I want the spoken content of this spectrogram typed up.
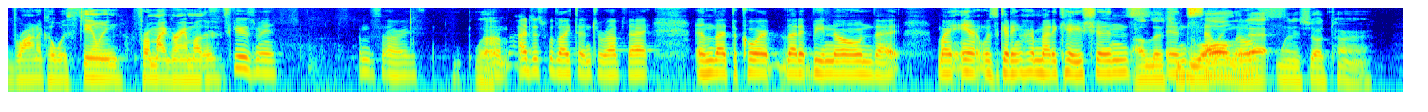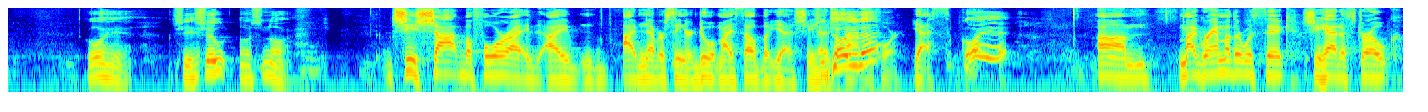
Veronica was stealing from my grandmother. Excuse me. I'm sorry. Um, I just would like to interrupt that and let the court let it be known that my aunt was getting her medications I'll let you and do selling all of that those. when it's your turn. Go ahead. She shoot or snort? She shot before. I, I, I've never seen her do it myself, but yes, she has told shot you that? before. Yes. Go ahead. Um, my grandmother was sick. She had a stroke.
